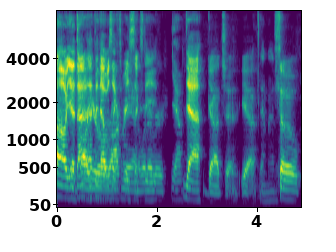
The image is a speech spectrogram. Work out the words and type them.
Oh yeah, that I think that was like 360. Yeah. Yeah, Gotcha. Yeah. Yeah, man. So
